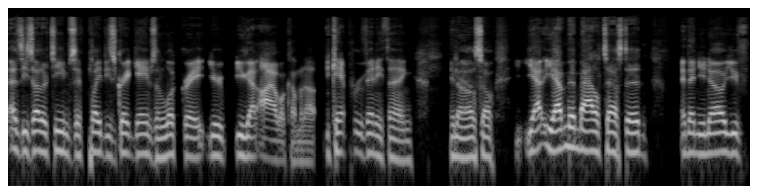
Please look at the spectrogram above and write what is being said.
as these other teams have played these great games and look great. You you got Iowa coming up. You can't prove anything, you know. So yeah, you haven't been battle tested and then you know you've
